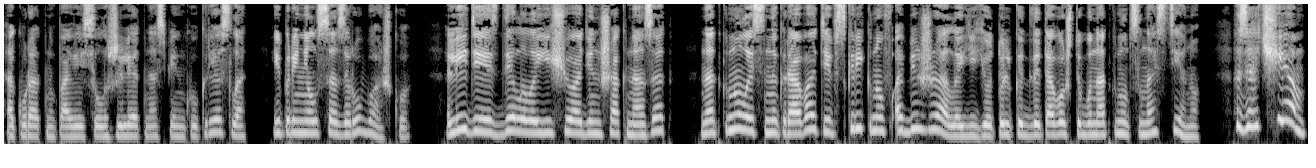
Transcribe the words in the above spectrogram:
Аккуратно повесил жилет на спинку кресла и принялся за рубашку. Лидия сделала еще один шаг назад, наткнулась на кровать и, вскрикнув, обижала ее только для того, чтобы наткнуться на стену. «Зачем?»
